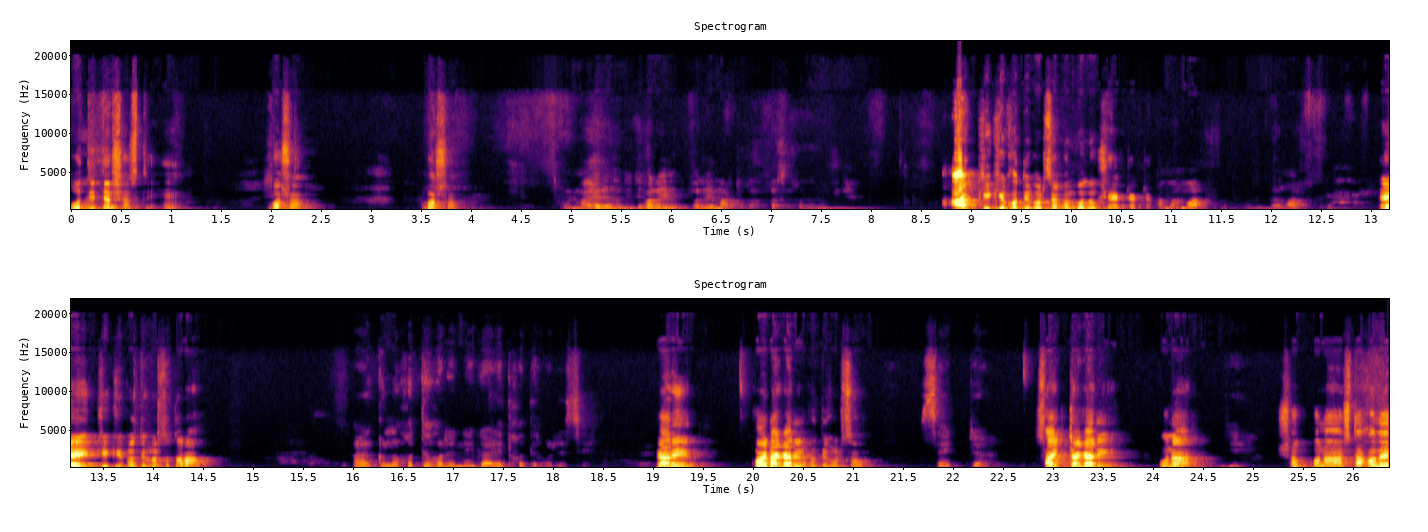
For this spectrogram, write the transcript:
অতীতের শাস্তি হ্যাঁ। বস। বস। মায়ের নদীতে ফেলে ফেলে মারতে আর কি কি ক্ষতি করছে এখন বলো সে একটা একটা। আমার মা কি তার মা এই কি কি ক্ষতি করছে তারা? আর কোনো ক্ষতি করে নাই গাড়িতে ক্ষতি করেছে। গাড়ির? কয়টা গাড়ির ক্ষতি করছ? সাইডটা ষাটটা গাড়ি? ওনার? জি। সর্বনাশ। তাহলে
